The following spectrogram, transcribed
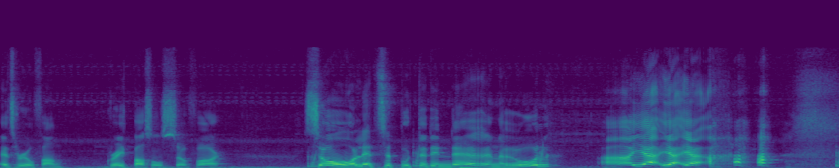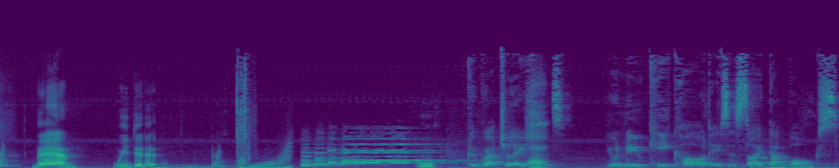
It's real fun. Great puzzles so far. So, let's uh, put it in there and roll. Ah, yeah, yeah, yeah. Bam, we did it. Ooh, Congratulations. Your new key card is inside that box.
